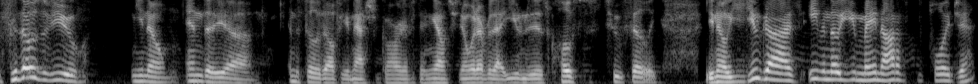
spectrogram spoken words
for those of you, you know, in the uh, in the Philadelphia National Guard, everything else, you know, whatever that unit is closest to Philly, you know, you guys, even though you may not have deployed yet,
